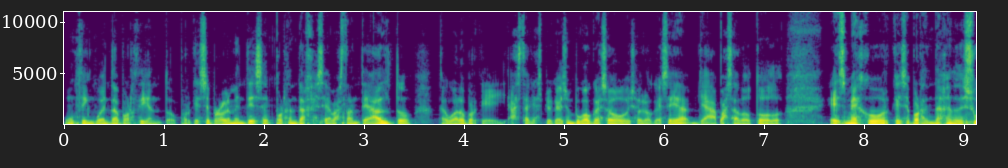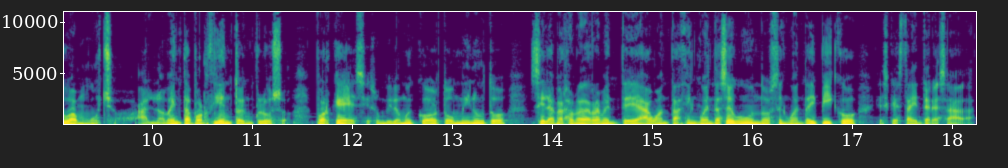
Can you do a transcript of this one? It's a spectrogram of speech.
un 50%, porque ese, probablemente ese porcentaje sea bastante alto, ¿de acuerdo? Porque hasta que explicáis un poco qué sois o lo que sea, ya ha pasado todo. Es mejor que ese porcentaje entonces suba mucho, al 90% incluso. ¿Por qué? Si es un vídeo muy corto, un minuto, si la persona realmente aguanta 50 segundos, 50 y pico, es que está interesada.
